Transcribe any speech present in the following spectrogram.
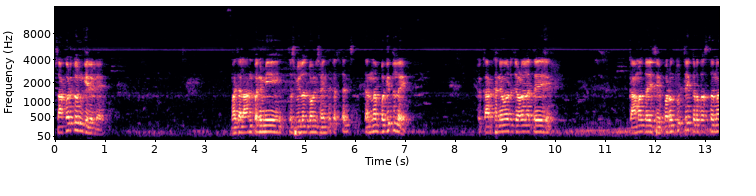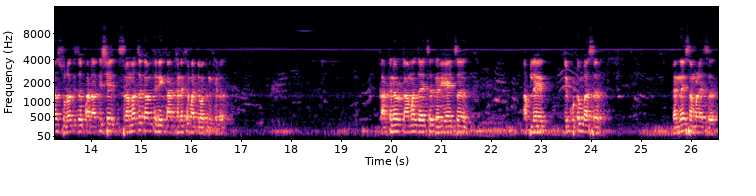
चाकरीतून गेलेले आहेत. माझ्या लहानपणी मी तसं विलास भाऊनी सांगितलं का त्यांना बघितलं आहे कारखान्यावर ज्यावेळेला ते कामाला जायचे परंतु ते करत असताना सुरुवातीचं फार अतिशय श्रमाचं काम त्यांनी कारखान्याच्या माध्यमातून केलं. कारखान्यावर कामाला जायचं घरी यायचं आपले जे कुटुंब असं त्यांनाही सांभाळायचं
